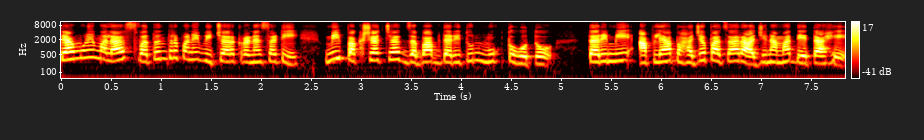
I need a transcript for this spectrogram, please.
त्यामुळे मला स्वतंत्रपणे विचार करण्यासाठी मी पक्षाच्या जबाबदारीतून मुक्त होतो. तरी मी आपल्या भाजपाचा राजीनामा देत आहे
